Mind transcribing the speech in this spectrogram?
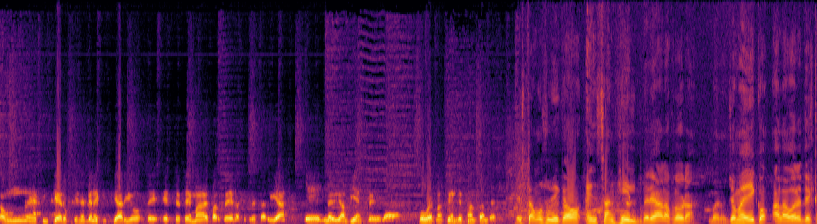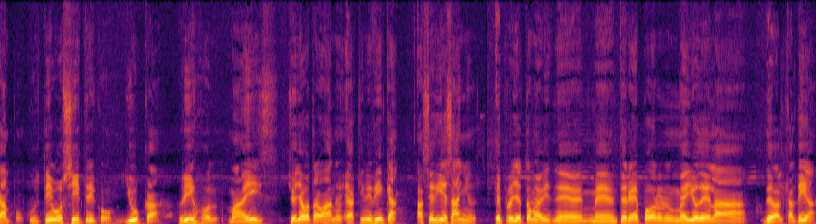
a un eh, finquero quien es beneficiario de este tema de parte de la Secretaría del Medio Ambiente de la Gobernación de Santander. Estamos ubicados en San Gil, Vereda la Flora. Bueno, yo me dedico a labores del campo, cultivo cítrico, yuca, frijol, maíz. Yo llevo trabajando aquí en mi finca hace 10 años. El proyecto me, me, enteré por medio de la, de la alcaldía.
